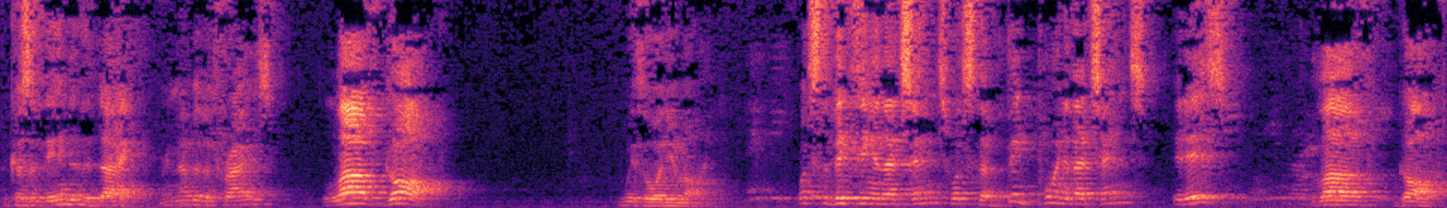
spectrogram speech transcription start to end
Because at the end of the day, remember the phrase? Love God with all your mind. What's the big thing in that sentence? What's the big point of that sentence? It is love God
